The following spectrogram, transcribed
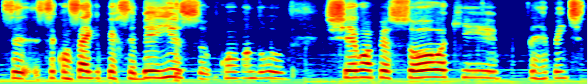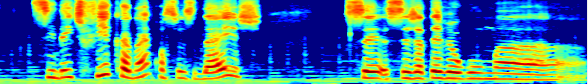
você consegue perceber isso quando chega uma pessoa que de repente se identifica, né, com as suas ideias? Você já teve alguma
